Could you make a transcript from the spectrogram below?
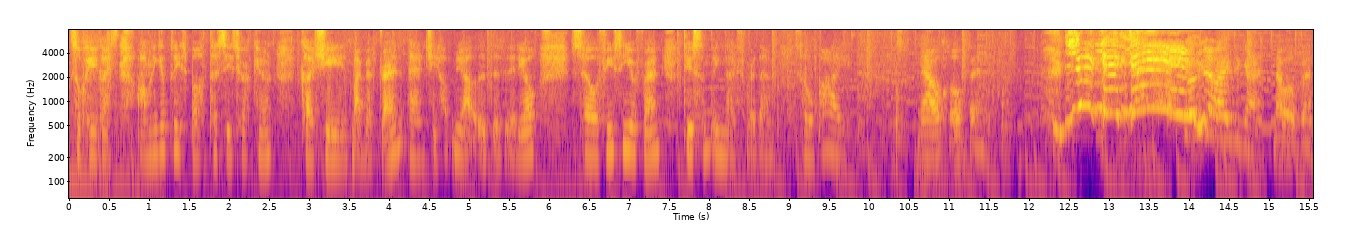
So hey guys, I'm gonna give these both to C.C. Raccoon because she's my best friend and she helped me out with this video. So if you see your friend, do something nice for them. So bye. Now open. Yay, yay, yay! Close your eyes again. Now open.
